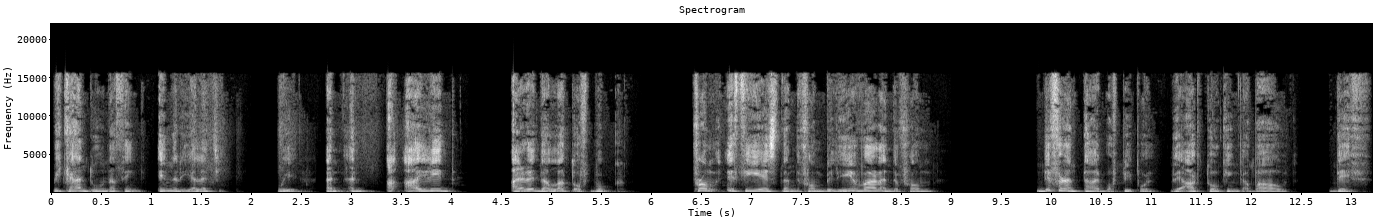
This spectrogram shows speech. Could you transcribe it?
We can't do nothing in reality. We and and I read I read a lot of book from atheists and from believer and from different type of people. They are talking about death.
